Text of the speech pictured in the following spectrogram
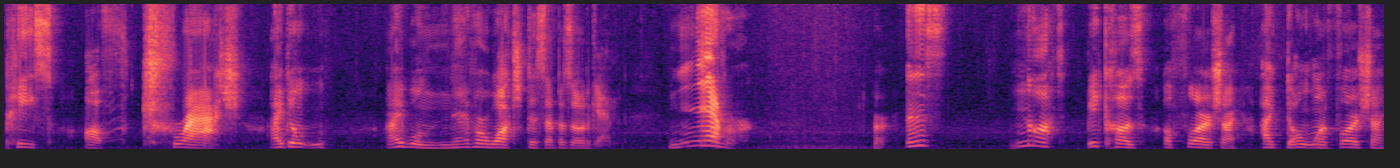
piece of trash. I don't. I will never watch this episode again. Never. And it's not because of Fluttershy. I don't want Fluttershy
